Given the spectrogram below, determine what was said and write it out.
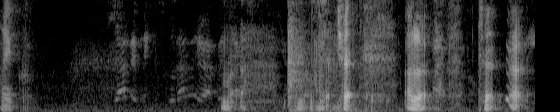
Ecco. Ma, cioè, allora, cioè, eh,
